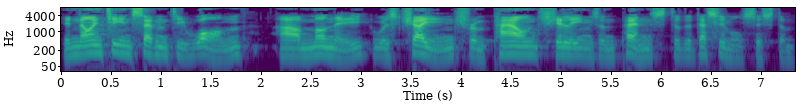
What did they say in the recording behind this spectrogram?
In 1971, our money was changed from pounds, shillings, and pence to the decimal system.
